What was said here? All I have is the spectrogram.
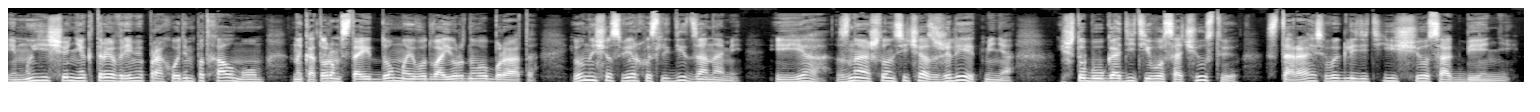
И мы еще некоторое время проходим под холмом, на котором стоит дом моего двоюродного брата, и он еще сверху следит за нами. И я, зная, что он сейчас жалеет меня, и чтобы угодить его сочувствию, стараюсь выглядеть еще сагбенней.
